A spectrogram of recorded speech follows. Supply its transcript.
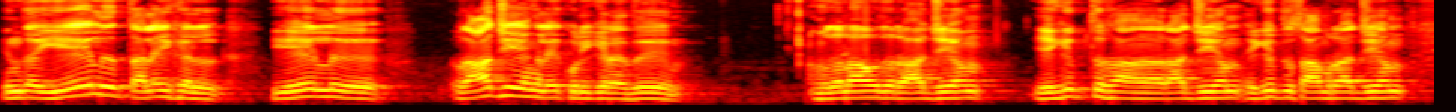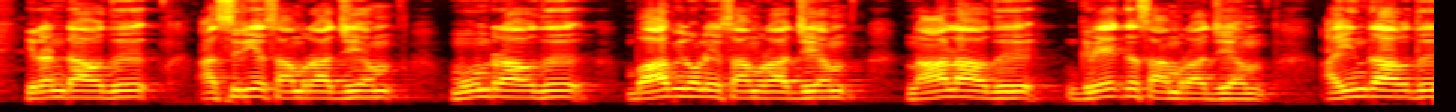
இந்த ஏழு தலைகள் ஏழு ராஜ்யங்களை குறிக்கிறது. முதலாவது ராஜ்யம் எகிப்து சா- ராஜ்யம் எகிப்து சாம்ராஜ்யம் இரண்டாவது அசிரிய சாம்ராஜ்யம் மூன்றாவது பாபிலோனிய சாம்ராஜ்யம் நாலாவது கிரேக்க சாம்ராஜ்யம் ஐந்தாவது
